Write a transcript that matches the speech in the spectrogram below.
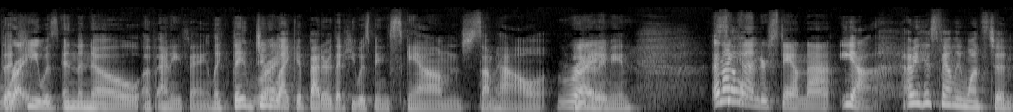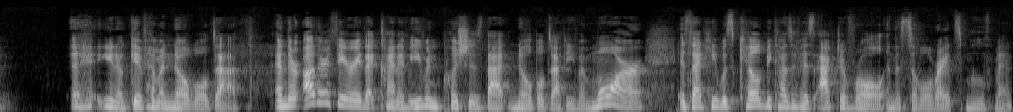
that Right. he was in the know of anything. Like they do Right. like it better that he was being scammed somehow. Right. You know what I mean? And I can understand that. Yeah. I mean, his family wants to, uh, you know, give him a noble death. And their other theory that kind of even pushes that noble death even more is that he was killed because of his active role in the civil rights movement.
